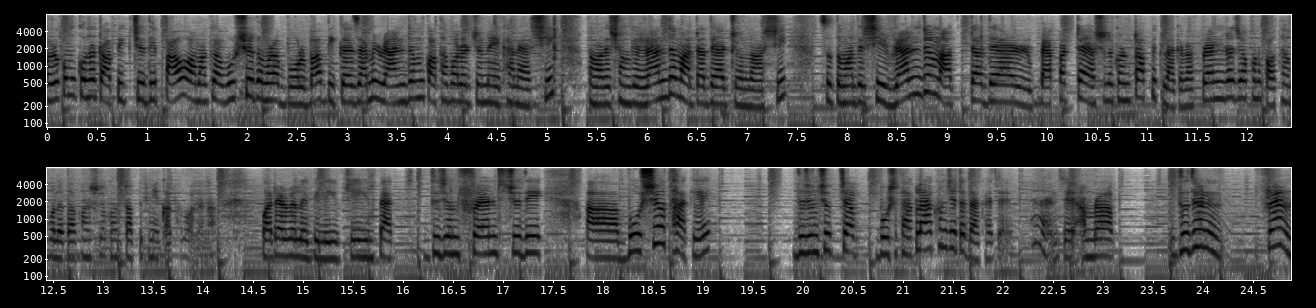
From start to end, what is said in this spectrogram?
ওরকম কোনো টপিক যদি পাও, আমাকে অবশ্যই তোমরা বলবা বিকজ আমি র্যান্ডম কথা বলার জন্য এখানে আসি। তোমাদের সঙ্গে র্যান্ডম আড্ডা দেওয়ার জন্য আসি। সো তোমাদের সেই র্যান্ডম আড্ডা দেওয়ার ব্যাপারটায় আসলে কোনো টপিক লাগে না। ফ্রেন্ডরা যখন কথা বলে, তখন আসলে কোনো টপিক নিয়ে কথা বলে না। What are well I believe যে ইনফ্যাক্ট দুজন ফ্রেন্ড যদি বসেও থাকে, দুজন চুপচাপ বসে থাকলে এখন যেটা দেখা যায় হ্যাঁ যে আমরা দুজন ফ্রেন্ড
